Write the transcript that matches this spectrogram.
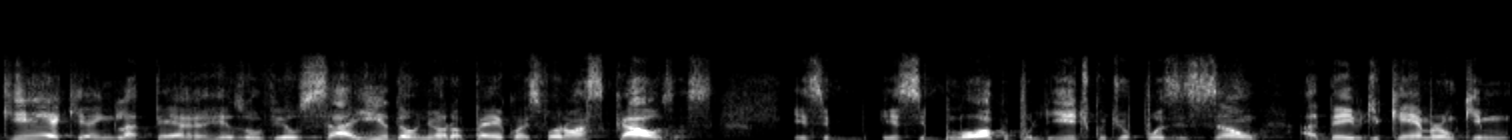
que, que a Inglaterra resolveu sair da União Europeia, quais foram as causas. Esse, esse bloco político de oposição a David Cameron, que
